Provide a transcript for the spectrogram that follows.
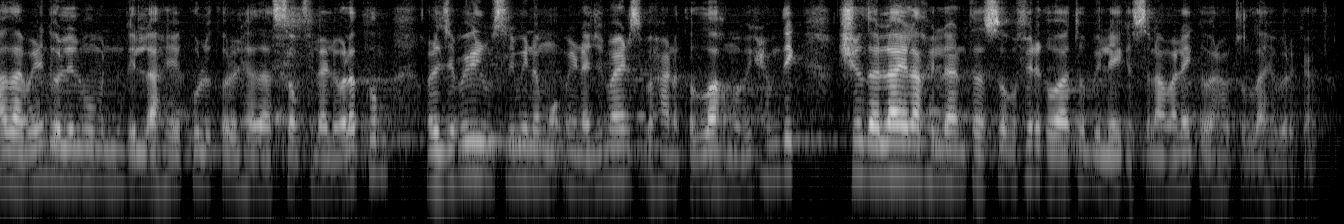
هذا من عند المؤمن من الله يقول قول هذا استغفر الله ولكم ولجميع المسلمين المؤمنين اجمعين سبحانك اللهم وبحمدك اشهد ان لا اله الا انت استغفرك واتوب اليك السلام عليكم ورحمه الله وبركاته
